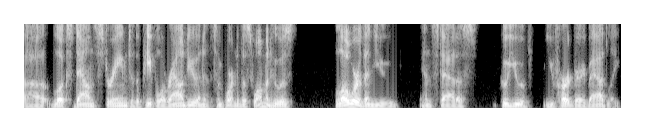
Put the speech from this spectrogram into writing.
uh, looks downstream to the people around you. And it's important to this woman who is lower than you in status, who you've you've hurt very badly.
